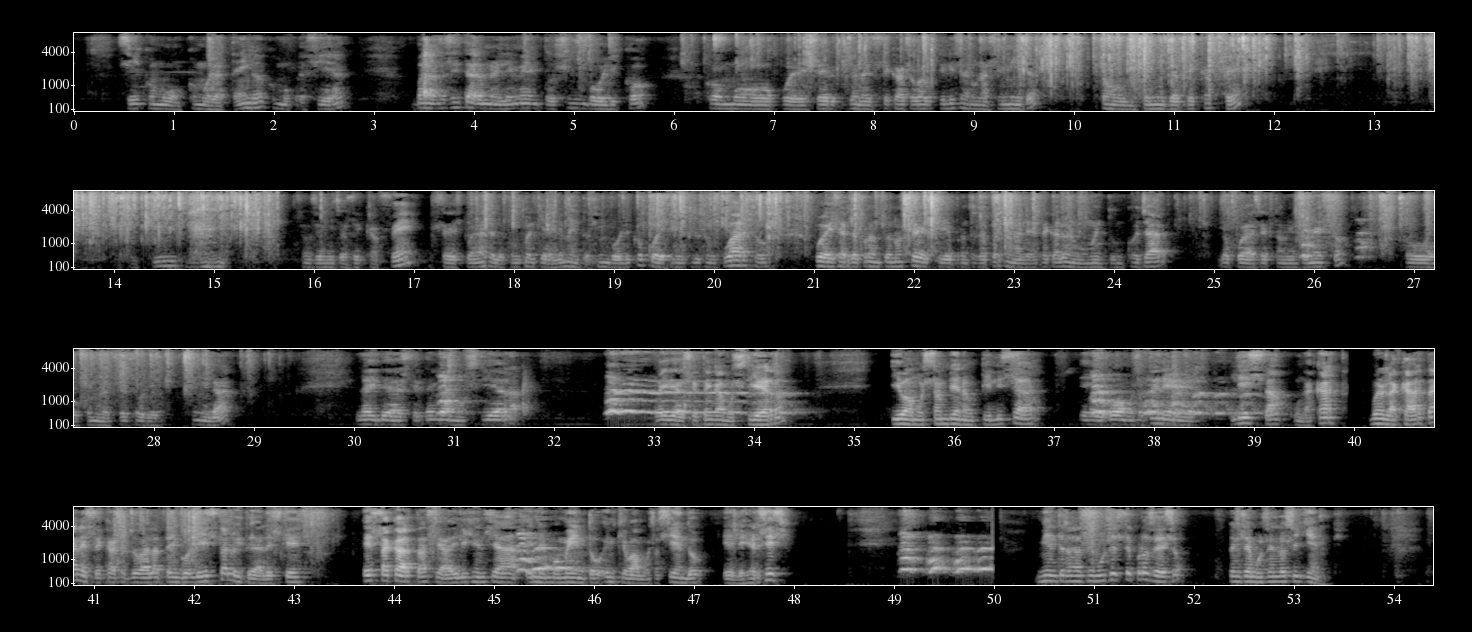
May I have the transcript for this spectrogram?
¿sí? como, como la tenga, como prefiera. Van a necesitar un elemento simbólico, como puede ser, yo en este caso voy a utilizar una semilla, son semillas de café. Son semillas de café. Ustedes pueden hacerlo con cualquier elemento simbólico, puede ser incluso un cuarzo, puede ser de pronto, no sé, si de pronto esa persona les regaló en un momento un collar, lo puede hacer también con esto, o con un accesorio similar. La idea es que tengamos tierra. La idea es que tengamos tierra. Y vamos también a utilizar, eh, o vamos a tener lista una carta. Bueno, la carta en este caso yo ya la tengo lista, lo ideal es que esta carta sea diligenciada en el momento en que vamos haciendo el ejercicio. Mientras hacemos este proceso, pensemos en lo siguiente.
